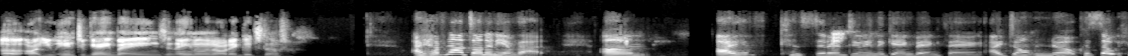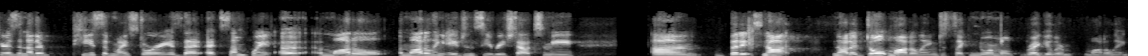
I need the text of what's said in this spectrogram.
uh, are you into gang bangs and anal and all that good stuff? I have not done any of that. Um, I have considered doing the gangbang thing. I don't know. Cause so here's another piece of my story is that at some point a, a model, a modeling agency reached out to me. Um, but it's not, not adult modeling, just like normal, regular modeling.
